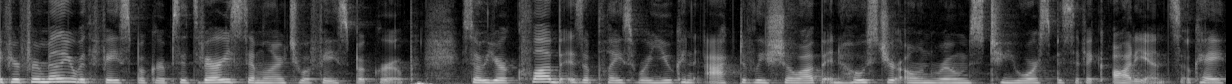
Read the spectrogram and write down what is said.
if you're familiar with Facebook groups, it's very similar to a Facebook group. So, your club is a place where you can actively show up and host your own rooms to your specific audience, okay?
